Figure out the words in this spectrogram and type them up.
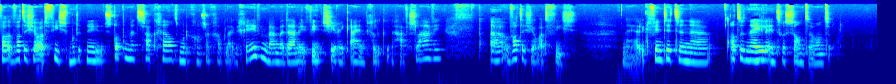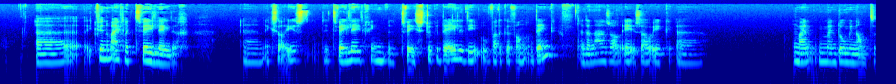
Wat, wat, is jouw advies? Moet ik nu stoppen met zakgeld? Moet ik gewoon zakgeld blijven geven? Maar, daarmee financier ik eigenlijk haar verslaving. wat is jouw advies? Nou ja, ik vind dit een, uh, altijd een hele interessante, want uh, ik vind hem eigenlijk tweeledig. En ik zal eerst de tweelediging, de twee stukken delen, die, wat ik ervan denk. En daarna zal, zou ik mijn, mijn dominante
